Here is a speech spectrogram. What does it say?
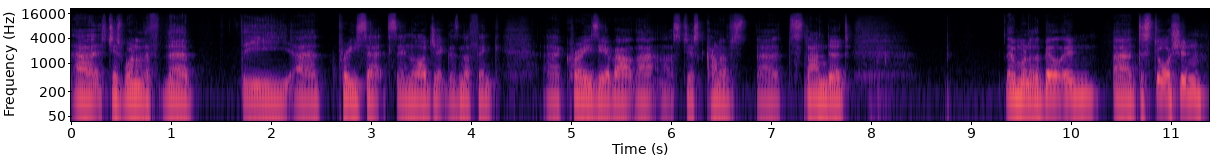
Uh, it's just one of the the, the uh, presets in Logic. There's nothing uh, crazy about that. That's just kind of uh, standard. Then one of the built-in uh, distortion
